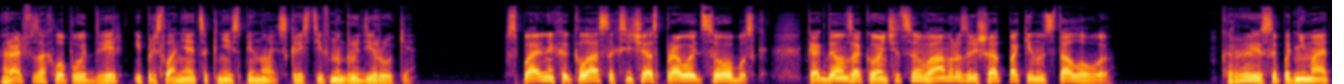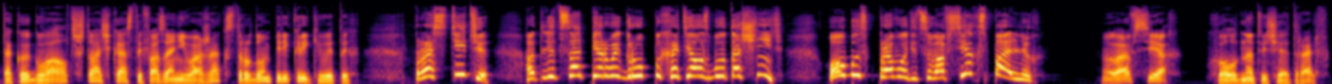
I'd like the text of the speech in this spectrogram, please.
Ральф захлопывает дверь и прислоняется к ней спиной, скрестив на груди руки. В спальнях и классах сейчас проводится обыск. Когда он закончится, вам разрешат покинуть столовую». Крысы поднимают такой гвалт, что очкастый фазаний вожак с трудом перекрикивает их. «Простите, от лица первой группы хотелось бы уточнить. Обыск проводится во всех спальнях?» «Во всех», — холодно отвечает Ральф.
